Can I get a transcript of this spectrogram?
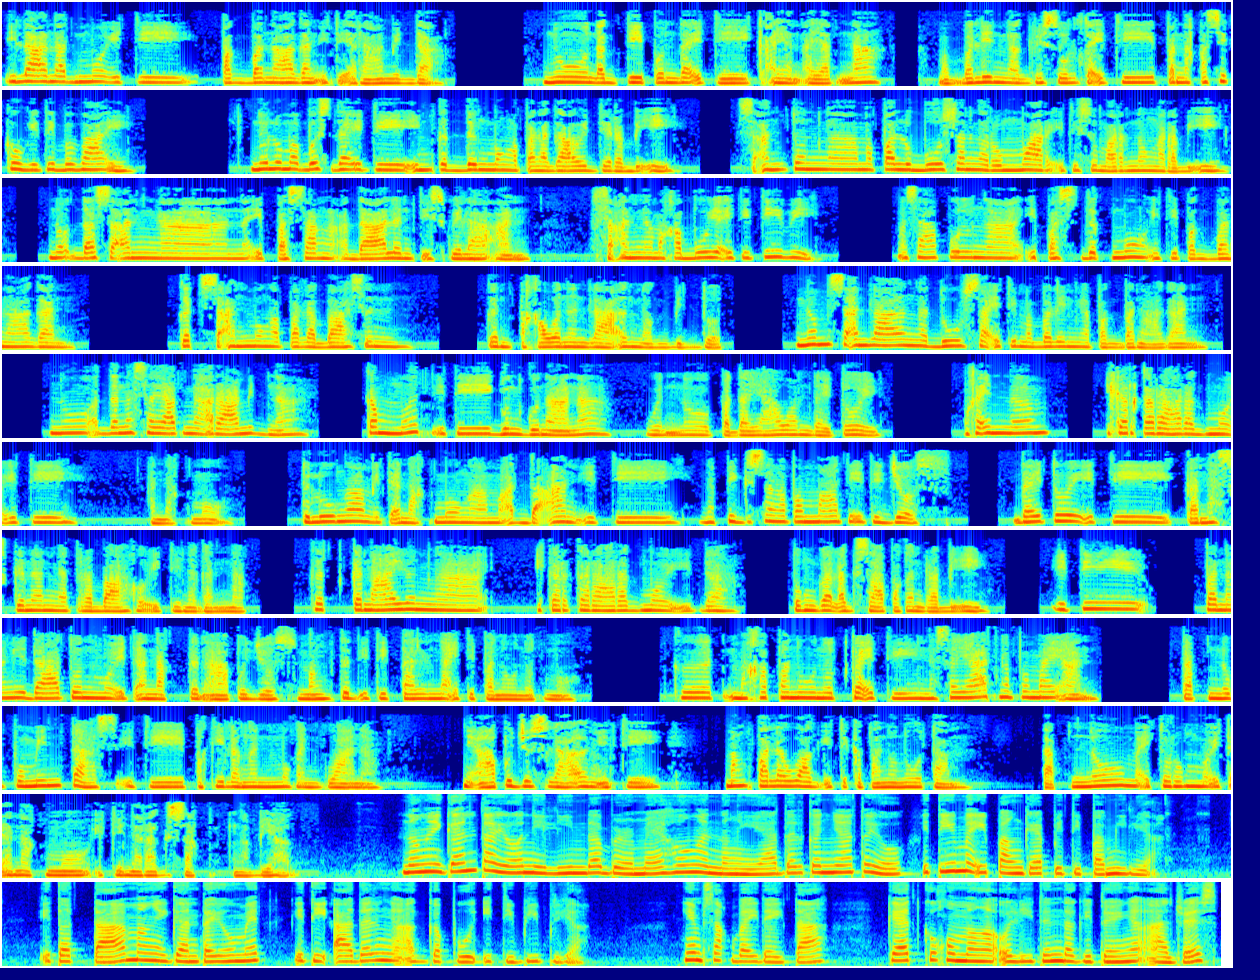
ilanad mo iti pagbanagan iti aramid da. No nagtipon da iti kaayan-ayat na, mabalin nga resulta iti panakasikog iti babae. No lumabos da iti ingkadeng mo nga panagawid ti rabii. Saan ton nga mapalubusan nga rumwar iti sumarno nga rabii. No da saan nga naipasang adalan ti eskwelaan. Saan nga makabuya iti TV. Masapul nga ipasdek mo iti pagbanagan. Kat saan mo nga palabasan kan pakawanan laang nagbidot. Ngam saan laang nga dusa iti mabalin nga pagbanagan. No, adda na sayat nga aramid na. Kamot iti gungunana. Wenno padayawam daytoy. Makainam, ikarkararag mo iti anak mo. Tulungam iti anak mo nga maaddaan iti napigsa nga pamati iti Diyos. Daytoy iti kanaskanan nga trabaho iti naganak. Kat kanayon nga ikarkararag mo ida tunggal agsapa kan rabii. Iti panangidaton mo iti anak kan Apo Diyos, mangted iti tal na iti panunot mo. Kat makapanunot ka iti nasayaat nga pamayan, tapno pumintas iti pakilangan mo kan kuana. Ni Apo Diyos laang iti mangpalawag iti kapanunutam. Tapno maiturong mo iti anak mo iti naragsak nga biyag. Nangyigan tayo ni Linda Bermejo nga nangyadal kanya tayo, iti maipanggep iti pamilya. Itatta, manggigan tayo met, iti adal nga aggapu iti Biblia. Ngimsakbay day ta, kaya't kukum mga ulitin dagito nga address,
